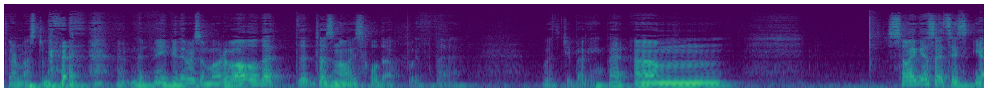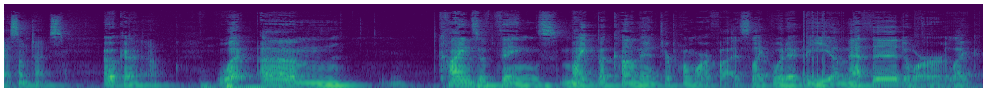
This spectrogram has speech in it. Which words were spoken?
there must have been maybe there was a motive. Although that, that doesn't always hold up with uh, with debugging. But um, so I guess I'd say yeah, sometimes. okay? Yeah. What um, kinds of things might become anthropomorphized? Like, would it be a method or like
